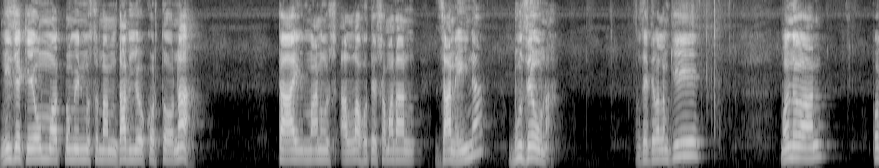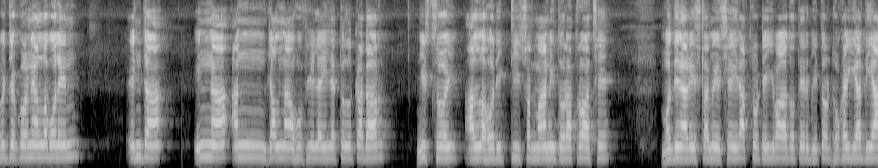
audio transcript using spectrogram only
নিজেকে উম্মত মমিন মুসলমান দাবিও করতো না। তাই মানুষ আল্লাহ হতে সমাধান জানেই না, বুঝেও না। বুঝাইতে পারলাম কি? বন্ধুগণ, পবিত্র কোরআনে আল্লাহ বলেন ইন্না ইন্না আন জালনা হুফি লাইলাতুল কাদার। নিশ্চয়ই আল্লাহর একটি সম্মানিত রাত্র আছে। মদিনার ইসলামের সেই রাত্রটি ইবাদতের ভিতর ঢোকাইয়া দিয়া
